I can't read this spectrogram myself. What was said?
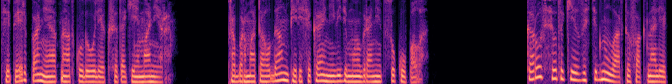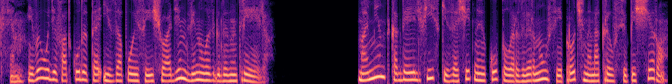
Теперь понятно, откуда у Лекса такие манеры. Пробормотал Дан, пересекая невидимую границу купола. Коров все таки застегнула артефакт на Лексе и, выудив откуда-то из-за пояса еще один, двинулась к Денетриэлю. Момент, когда эльфийский защитный купол развернулся и прочно накрыл всю пещеру,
